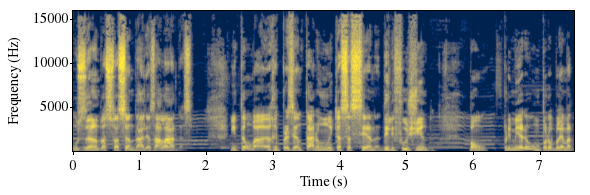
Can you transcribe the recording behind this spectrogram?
usando as suas sandálias aladas. Então, representaram muito essa cena dele fugindo. Bom, primeiro um problema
